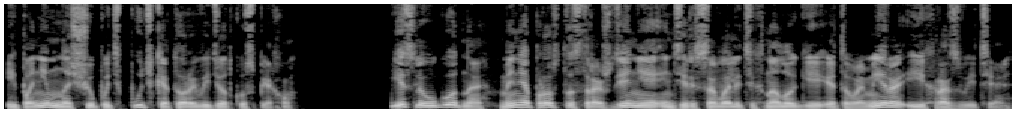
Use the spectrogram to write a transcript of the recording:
и по ним нащупать путь, который ведет к успеху. Если угодно, меня просто с рождения интересовали технологии этого мира и их развитие.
